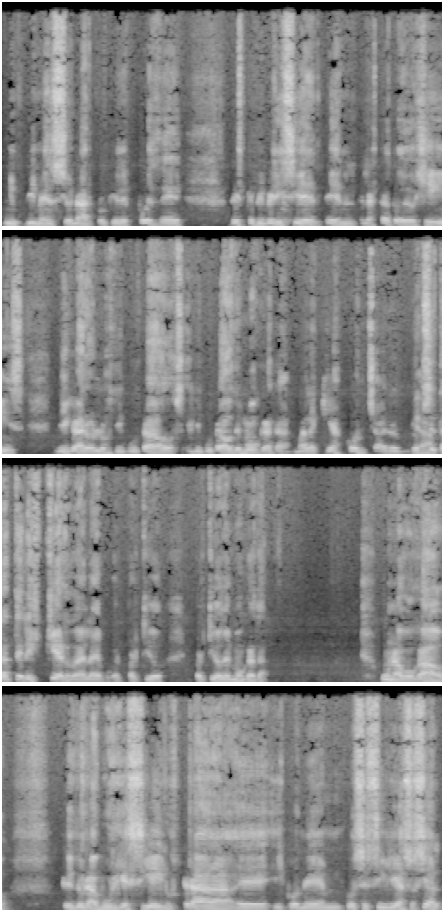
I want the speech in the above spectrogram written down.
dimensionar, porque después de, este primer incidente en, la estatua de O'Higgins, llegaron los diputados, el diputado demócrata, Malaquías Concha, el representante de la izquierda de la época, el Partido, partido Demócrata, un abogado, eh, de una burguesía ilustrada eh, y con, con, sensibilidad social,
